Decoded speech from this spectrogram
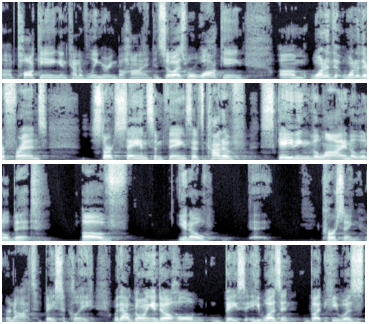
uh, talking and kind of lingering behind. And so as we're walking, um, one of the, one of their friends starts saying some things that's kind of skating the line a little bit of, you know, cursing or not, basically, without going into a whole basic. He wasn't, but he was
